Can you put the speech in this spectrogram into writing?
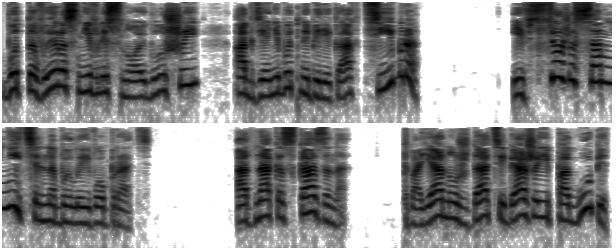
будто вырос не в лесной глуши, а где-нибудь на берегах Тибра. И все же сомнительно было его брать. Однако сказано, твоя нужда тебя же и погубит.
